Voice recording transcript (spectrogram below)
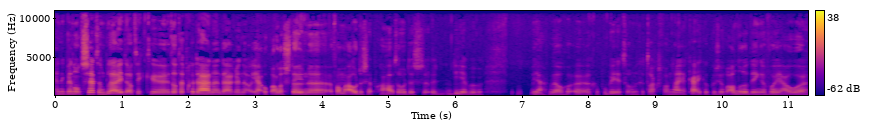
En ik ben ontzettend blij dat ik uh, dat heb gedaan en daarin ja, ook alle steun uh, van mijn ouders heb gehad hoor. Dus uh, die hebben ja, wel geprobeerd om getracht van, nou ja, kijk ook eens of andere dingen voor jou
